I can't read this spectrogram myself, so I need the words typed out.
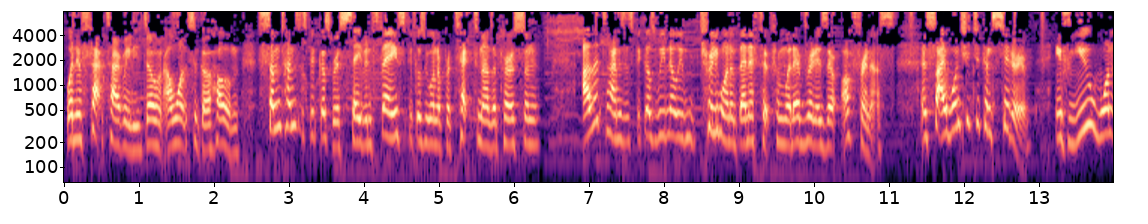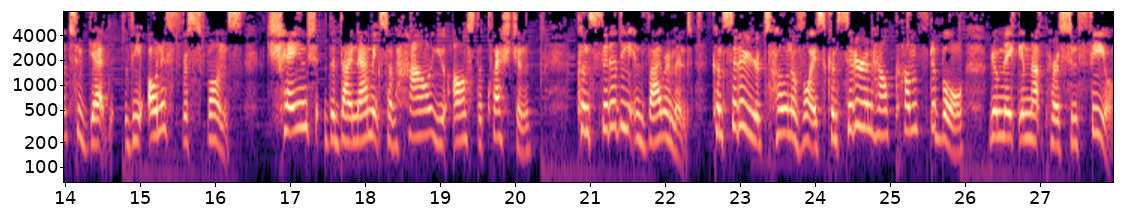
when in fact I really don't. I want to go home. Sometimes it's because we're saving face, because we want to protect another person. Other times it's because we know we truly want to benefit from whatever it is they're offering us. And so I want you to consider if you want to get the honest response, change the dynamics of how you ask the question, Consider the environment. Consider your tone of voice. Consider how comfortable you're making that person feel.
